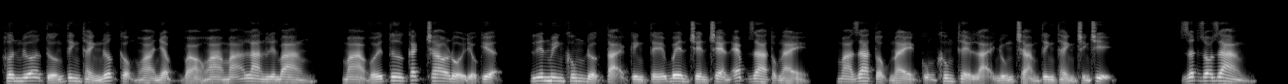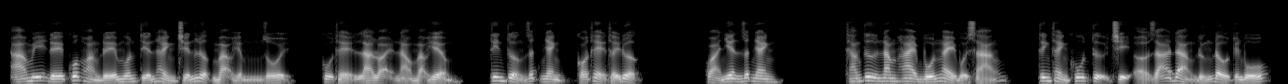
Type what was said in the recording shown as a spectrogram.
hơn nữa tướng tinh thành nước Cộng hòa nhập vào Hoa Mã Lan Liên bang, mà với tư cách trao đổi điều kiện, liên minh không được tại kinh tế bên trên chen ép gia tộc này, mà gia tộc này cũng không thể lại nhúng chàm tinh thành chính trị. Rất rõ ràng, Á Mỹ đế quốc hoàng đế muốn tiến hành chiến lược mạo hiểm rồi, cụ thể là loại nào mạo hiểm, tin tưởng rất nhanh có thể thấy được. Quả nhiên rất nhanh. Tháng 4 năm 24 ngày buổi sáng, tinh thành khu tự trị ở giã đảng đứng đầu tuyên bố,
